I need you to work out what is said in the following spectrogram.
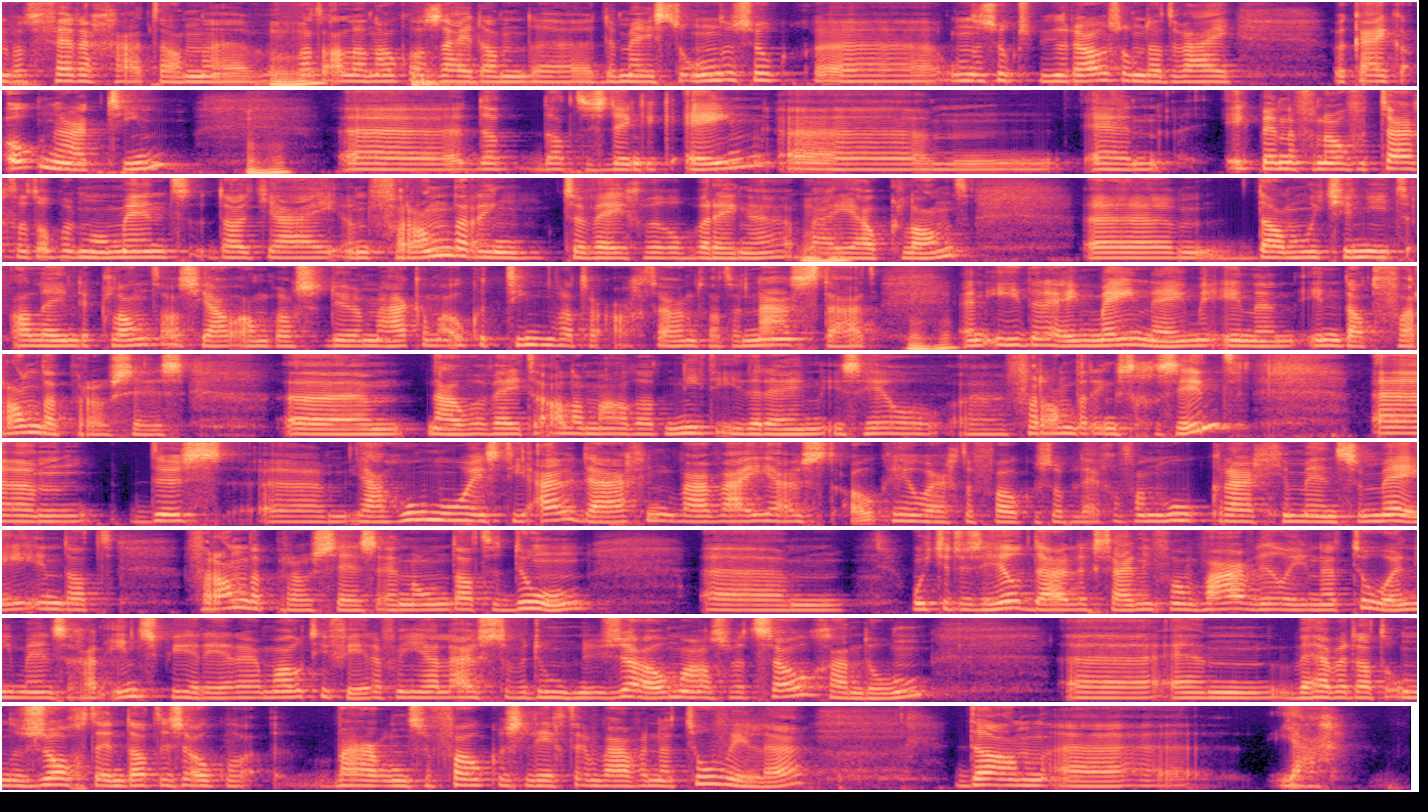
125% wat verder gaat dan uh, mm -hmm. wat Alan ook al zei, dan de, de meeste onderzoek, onderzoeksbureaus. Omdat wij, we kijken ook naar het team. Mm -hmm. dat, dat is denk ik één. en ik ben ervan overtuigd dat op het moment dat jij een verandering teweeg wil brengen bij mhm. jouw klant, um, dan moet je niet alleen de klant als jouw ambassadeur maken, maar ook het team wat erachter hangt, wat ernaast staat. Mhm. En iedereen meenemen in, een, in dat veranderproces. Um, nou, we weten allemaal dat niet iedereen is heel uh, veranderingsgezind. Um, dus um, ja, hoe mooi is die uitdaging waar wij juist ook heel erg de focus op leggen van hoe krijg je mensen mee in dat veranderproces en om dat te doen. Um, moet je dus heel duidelijk zijn van waar wil je naartoe. En die mensen gaan inspireren en motiveren van ja luister we doen het nu zo, maar als we het zo gaan doen. Uh, en we hebben dat onderzocht en dat is ook waar onze focus ligt en waar we naartoe willen. Dan uh, ja,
